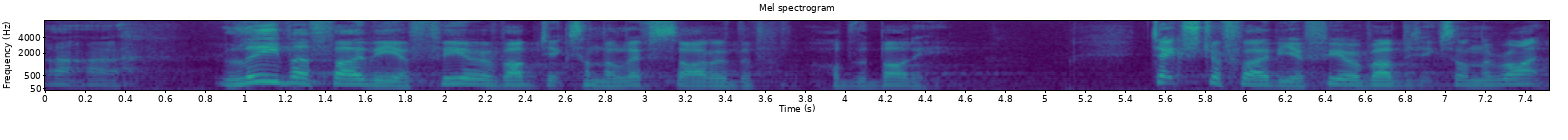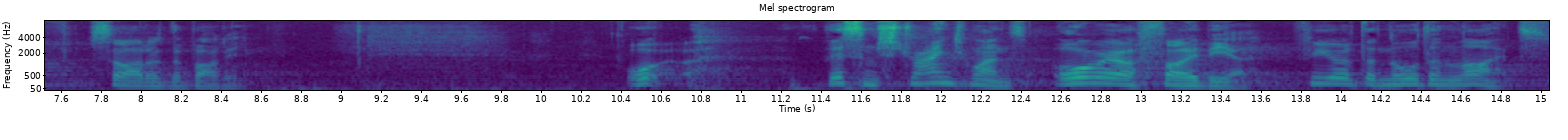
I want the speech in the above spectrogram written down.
Uh, levophobia, fear of objects on the left side of the, of the body. Dextrophobia, fear of objects on the right side of the body. Or, there's some strange ones. Aurophobia, fear of the northern lights.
